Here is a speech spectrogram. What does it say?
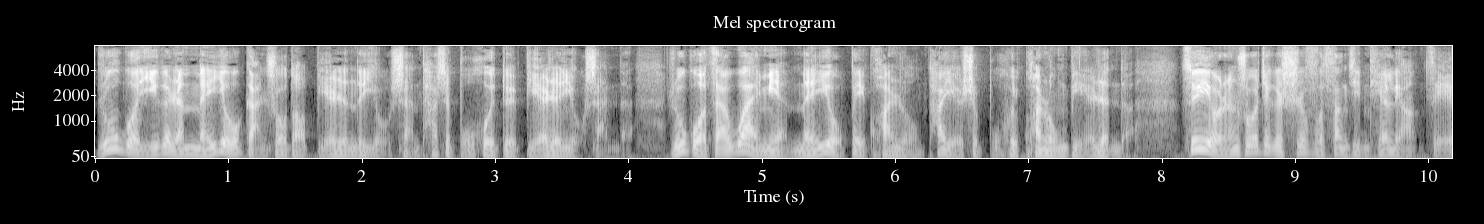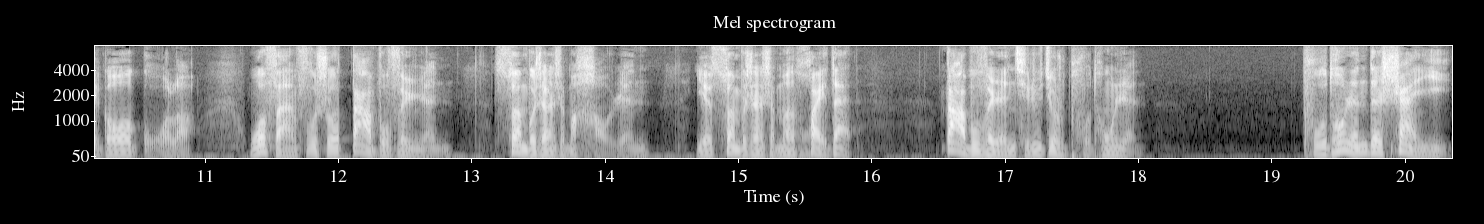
如果一个人没有感受到别人的友善，他是不会对别人友善的。如果在外面没有被宽容，他也是不会宽容别人的。所以有人说这个师傅丧尽天良，这个过了。我反复说，大部分人算不上什么好人，也算不上什么坏蛋。大部分人其实就是普通人。普通人的善意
